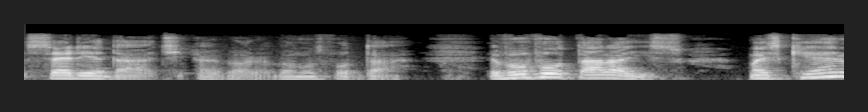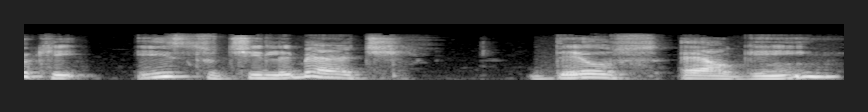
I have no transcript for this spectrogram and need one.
seriedade agora, vamos voltar. Eu vou voltar a isso, mas quero que isso te liberte. Deus é alguém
